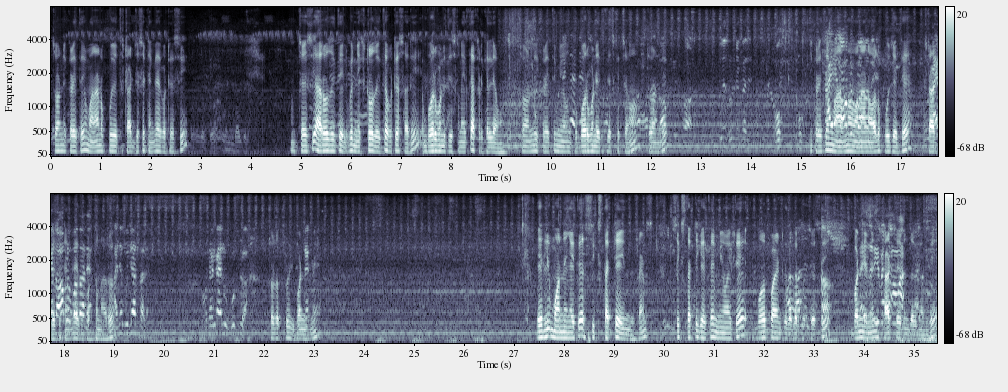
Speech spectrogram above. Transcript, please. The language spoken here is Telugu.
చూడండి ఇక్కడైతే మా నాన్న పూజ అయితే స్టార్ట్ చేసి టెంకాయ కొట్టేసి చేసి ఆ రోజు అయితే వెళ్ళిపోయి నెక్స్ట్ రోజు అయితే ఒకటేసారి బోరుబండి తీసుకుని అయితే అక్కడికి వెళ్ళాము. చూడండి ఇక్కడైతే మేము ఇంకో బోరుబండి అయితే తీసుకొచ్చాము. చూడండి. ఇక్కడైతే మా అమ్మ మా నాన్న వాళ్ళు పూజ అయితే స్టార్ట్ చేసి టెంకాయ అయితే కొడుతున్నారు. చూడచ్చు ఈ బండిని. ఎర్లీ మార్నింగ్ అయితే సిక్స్ థర్టీ అయింది ఫ్రెండ్స్. సిక్స్ థర్టీకి అయితే మేమైతే బోర్ పాయింట్కి దగ్గరకు వచ్చేసి బండి అనేది స్టార్ట్ చేయడం జరిగింది?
